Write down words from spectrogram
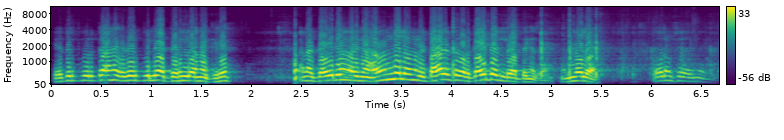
எதிர்ப்பு இருக்கா எதிர்ப்பு இல்லையா தெரியல எனக்கு. ஆனால் தைரியம் இருங்க. உண்மையில உங்களுக்கு டைரக்டர் ஒரு கைத்தட்டல் காட்டுங்க சார். உண்மையில. ஒரு நிமிஷம்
